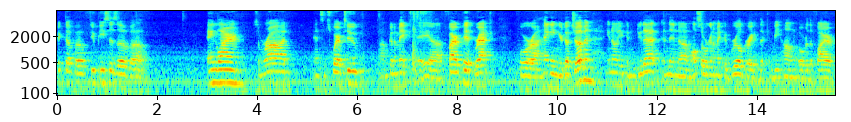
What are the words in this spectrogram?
picked up a few pieces of uh, angle iron, some rod, and some square tube. I'm going to make a uh, fire pit rack for uh, hanging your Dutch oven. You know, you can do that. And then um, also we're going to make a grill grate that can be hung over the fire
